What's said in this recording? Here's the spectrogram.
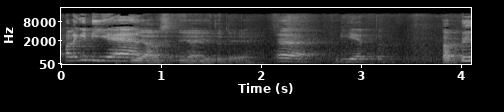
apalagi diet Iya harus iya itu deh. eh diet tuh Tapi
